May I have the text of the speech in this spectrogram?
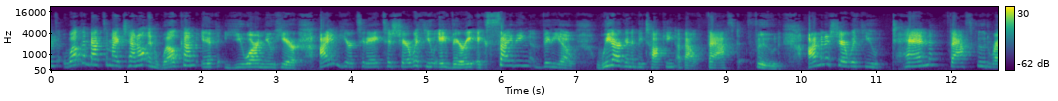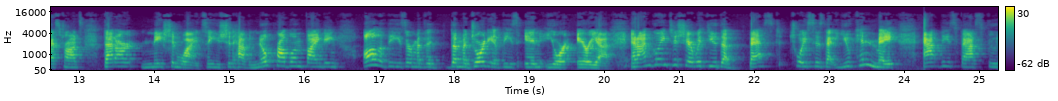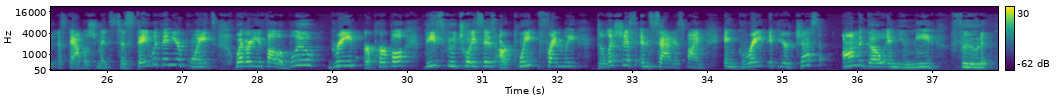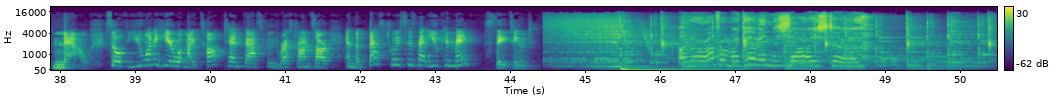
friends, welcome back to my channel and welcome if you are new here. I am here today to share with you a very exciting video. We are gonna be talking about fast food. I'm gonna share with you 10 fast food restaurants that are nationwide. So you should have no problem finding all of these or the, the majority of these in your area. And I'm going to share with you the best choices that you can make at these fast food establishments to stay within your points, whether you follow blue, green, or purple. These food choices are point friendly, delicious, and satisfying, and great if you're just on the go and you need food now. So if you wanna hear what my top 10 fast food restaurants are and the best choices that you can make, stay tuned. On run from my given disaster.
